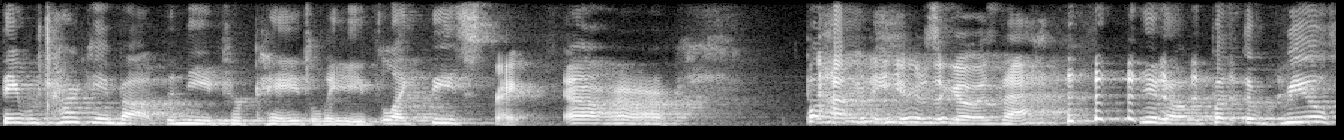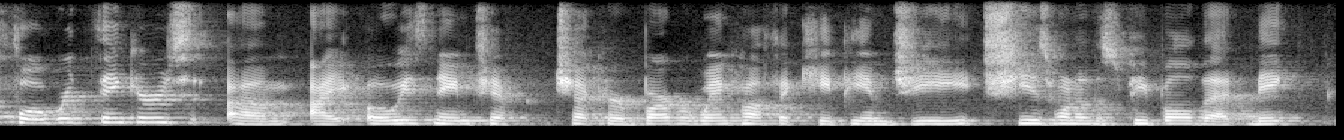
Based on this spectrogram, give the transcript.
they were talking about the need for paid leave, like these. Right. Uh, but How many years ago is that? you know, but the real forward thinkers, um, I always name check, check her. Barbara Wankoff at KPMG. She is one of those people that make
